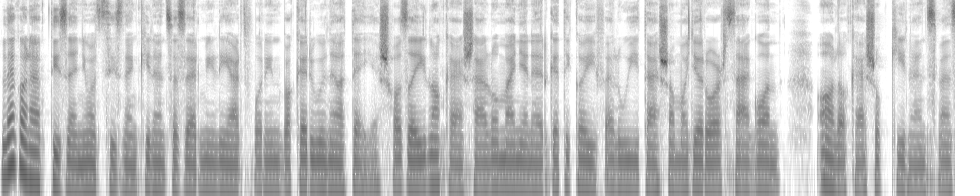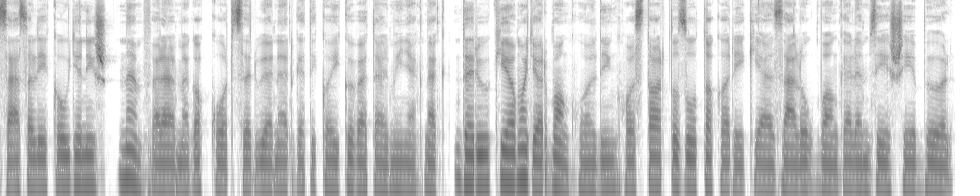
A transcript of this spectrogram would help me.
Legalább 18-19 ezer milliárd forintba kerülne a teljes hazai lakásállomány energetikai felújítása Magyarországon. A lakások 90%-a ugyanis nem felel meg a korszerű energetikai követelményeknek, derül ki a Magyar Bankholdinghoz tartozó takarékjelzálók bank elemzéséből.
